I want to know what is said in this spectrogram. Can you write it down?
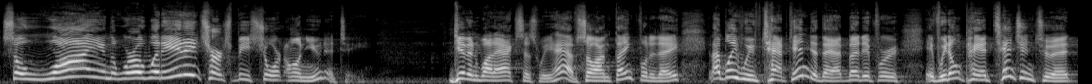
So why in the world would any church be short on unity? given what access we have. So I'm thankful today, and I believe we've tapped into that, but if, we're, if we don't pay attention to it,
